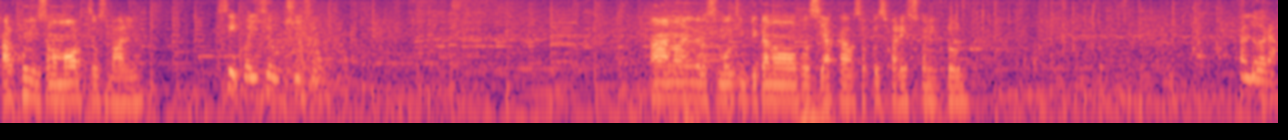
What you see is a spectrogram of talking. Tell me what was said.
Alcuni sono morti o sbaglio. sì, quelli che ho ucciso. Ah no, è vero, si moltiplicano così a caso, poi spariscono i cloni. Allora.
